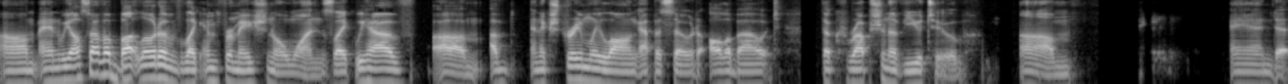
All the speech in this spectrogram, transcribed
Um, and we also have a buttload of like informational ones. Like we have um a, an extremely long episode all about the corruption of YouTube. Um, and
